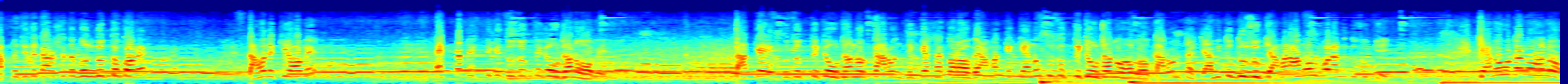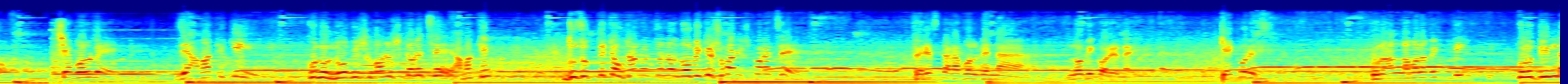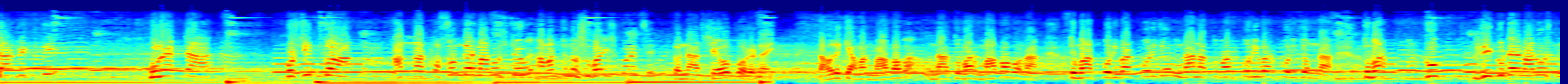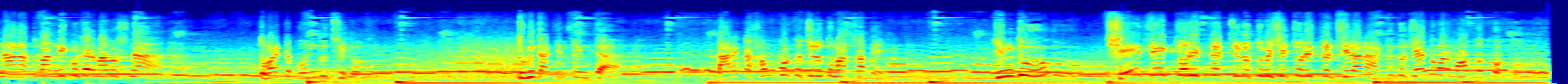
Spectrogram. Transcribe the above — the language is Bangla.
আপনি যদি কারোর সাথে বন্ধুত্ব করেন, তাহলে কি হবে? একটা ব্যক্তিকে দুযোগ থেকে উঠানো হবে। তাকে দুযোগ থেকে উঠানোর কারণ জিজ্ঞাসা করা হবে, আমাকে কেন দুযোগ থেকে উঠানো হলো? কারণটা কি? আমি তো দুজুকি আমার আমল বলে আমি দুজুকি কেন উঠানো হলো? সে বলবে যে আমাকে কি কোন নবী সুপারিশ করেছে? আমাকে দুযোগ থেকে উঠানোর জন্য নবীকে সুপারিশ করেছে? ফেরেশতারা বলবে, না, নবী করে নাই। কে করেছে? কোন আল্লাহওয়ালা ব্যক্তি, কোন দিনদার ব্যক্তি, কোন একটা প্রসিদ্ধ আল্লাহর পছন্দের মানুষ কেউ আমার জন্য সুপারিশ করেছে? তো না, সেও করে নাই। তাহলে কি আমার মা বাবা? না, তোমার মা বাবা না। তোমার পরিবার পরিজন? না না, তোমার পরিবার পরিজন না। তোমার খুব নিকুটের মানুষ? না না, তোমার নিকুটের মানুষ না। তোমার একটা বন্ধু ছিল। তুমি তাকে চিন্তা। তার একটা সম্পর্ক ছিল তোমার সাথে। কিন্তু সে যে চরিত্রের ছিল তুমি সে চরিত্রের ছিল না কিন্তু সে তোমার মহব্বত করতো।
